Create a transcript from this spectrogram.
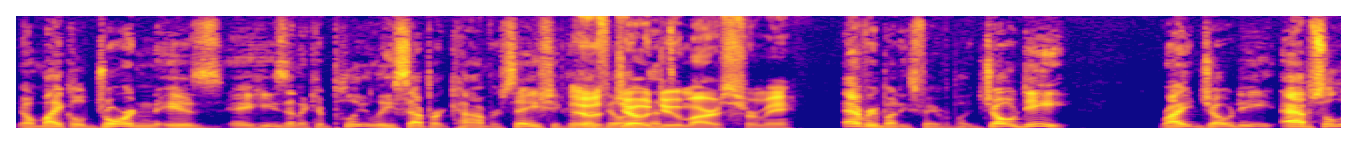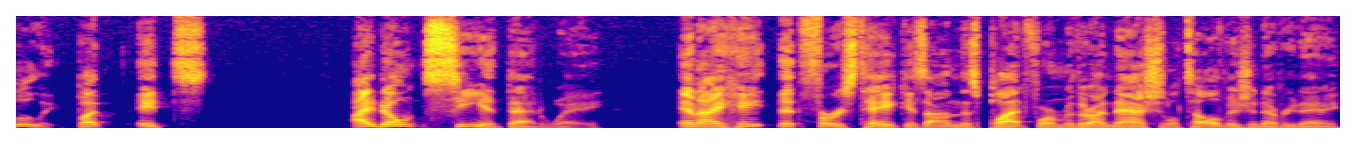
You know, Michael Jordan is he's in a completely separate conversation. It was Joe like Dumars for me. Everybody's favorite player, Joe D. Right, Joe D. Absolutely, but it's I don't see it that way, and I hate that First Take is on this platform where they're on national television every day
